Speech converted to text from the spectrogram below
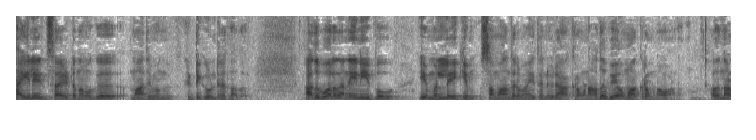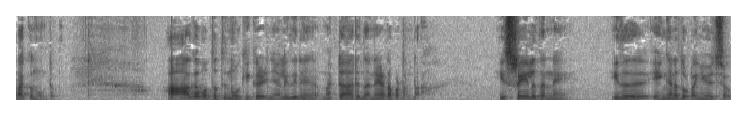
ഹൈലൈറ്റ്സ് ആയിട്ട് നമുക്ക് മാധ്യമങ്ങൾ കിട്ടിക്കൊണ്ടിരുന്നത്. അതുപോലെ തന്നെ ഇനിയിപ്പോൾ യമനിലേക്കും സമാന്തരമായി തന്നെ ഒരു ആക്രമണം. അത് വ്യോമാക്രമണമാണ്. അത് നടക്കുന്നുണ്ട്. ആകെ മൊത്തത്തിൽ നോക്കിക്കഴിഞ്ഞാൽ ഇതിന് മറ്റാരും തന്നെ ഇടപെടണ്ട. ഇസ്രയേൽ തന്നെ ഇത് എങ്ങനെ തുടങ്ങി വെച്ചോ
